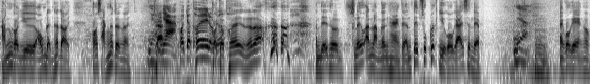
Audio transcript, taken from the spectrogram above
Ảnh coi như ổn định hết rồi. Có sẵn hết trơn rồi. Dạ. Nhà coi cho thuê rồi có nữa. cho thuê rồi nữa đó. Anh dễ thương. Nếu anh làm ngân hàng thì anh tiếp xúc rất nhiều cô gái xinh đẹp. Dạ. Ừ. em có ghen không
